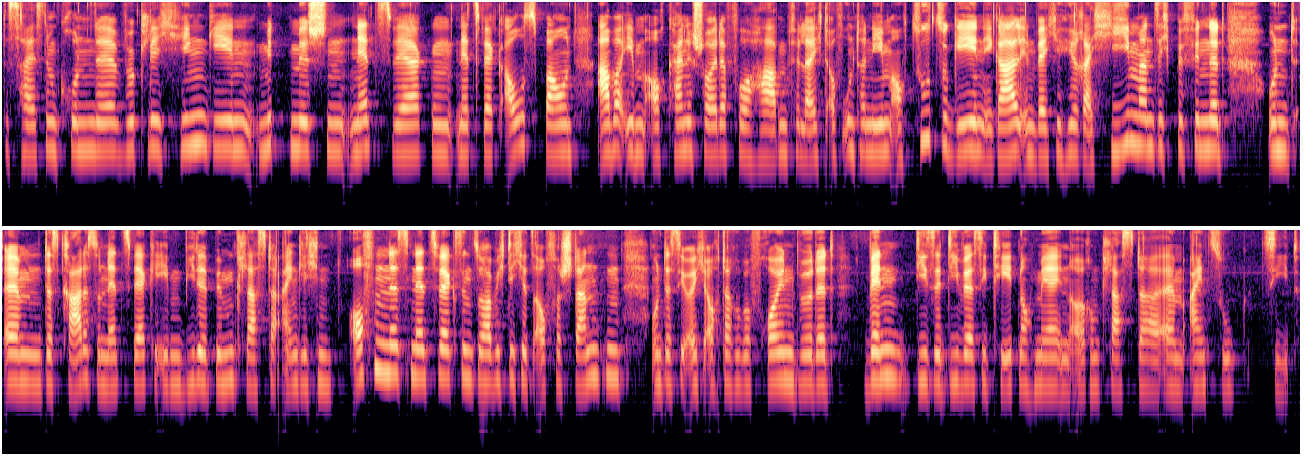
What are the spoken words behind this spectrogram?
Das heißt im Grunde wirklich hingehen, mitmischen, Netzwerken, Netzwerk ausbauen, aber eben auch keine Scheu davor haben, vielleicht auf Unternehmen auch zuzugehen, egal in welcher Hierarchie man sich befindet. Und ähm, dass gerade so Netzwerke eben wie der BIM-Cluster eigentlich ein offenes Netzwerk sind, so habe ich dich jetzt auch verstanden. Und dass ihr euch auch darüber freuen würdet, wenn diese Diversität noch mehr in eurem Cluster ähm, Einzug zieht.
